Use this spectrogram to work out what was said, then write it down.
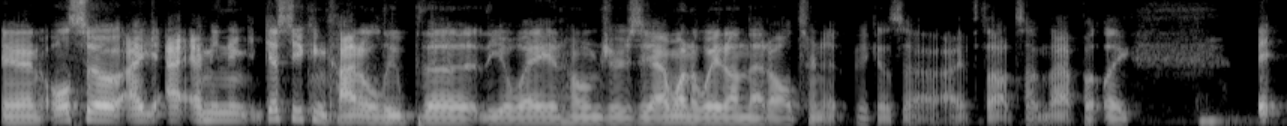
and also I, I, I mean, I guess you can kind of loop the the away and home jersey. I want to wait on that alternate because uh, I have thoughts on that, but like, it,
